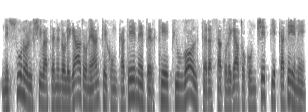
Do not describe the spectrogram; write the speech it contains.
nessuno riusciva a tenerlo legato neanche con catene perché più volte era stato legato con ceppi e catene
